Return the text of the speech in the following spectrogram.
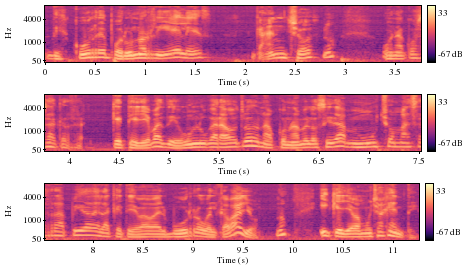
discurre por unos rieles, ganchos, ¿no? Una cosa que, te lleva de un lugar a otro con una velocidad mucho más rápida de la que te llevaba el burro o el caballo, ¿no? Y que lleva mucha gente.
